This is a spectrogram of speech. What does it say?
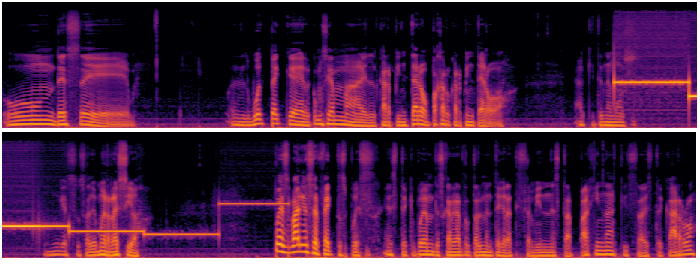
Un de ese, el woodpecker, ¿cómo se llama? El carpintero, pájaro carpintero. Aquí tenemos eso salió muy recio. Pues varios efectos, pues, este que pueden descargar totalmente gratis también en esta página. Quizá este carro.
